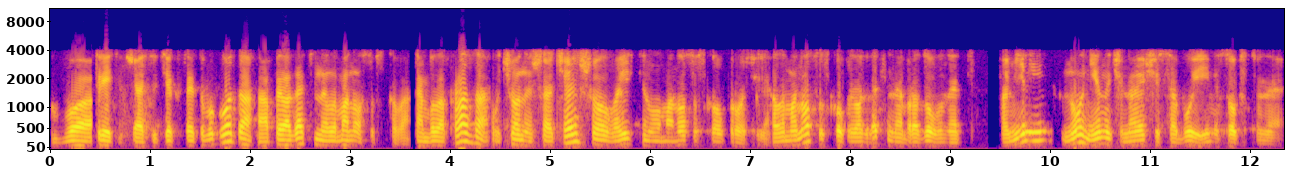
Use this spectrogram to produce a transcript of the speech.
в третьей части текста этого года а, прилагательная Ломоносовского. Там была фраза «ученый широчайшего воистину Ломоносовского профиля». Ломоносовского прилагательное образованное фамилии, но не начинающей с собой имя собственное.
